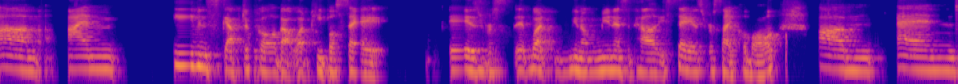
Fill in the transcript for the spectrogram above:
Um, I'm even skeptical about what people say is what you know municipalities say is recyclable um, and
